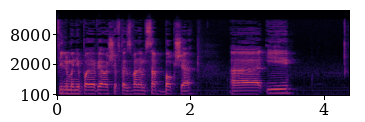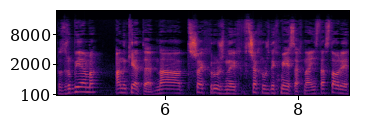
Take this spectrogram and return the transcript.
filmy nie pojawiały się w tak zwanym subboxie e, i zrobiłem ankietę na trzech różnych, w trzech różnych miejscach, na Instastory,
